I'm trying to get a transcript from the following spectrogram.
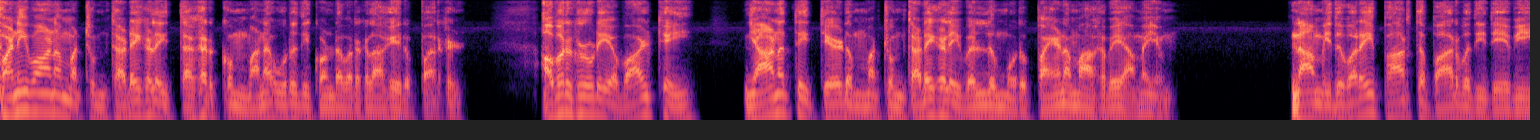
பணிவான மற்றும் தடைகளை தகர்க்கும் மன உறுதி கொண்டவர்களாக இருப்பார்கள். அவர்களுடைய வாழ்க்கை ஞானத்தை தேடும் மற்றும் தடைகளை வெல்லும் ஒரு பயணமாகவே அமையும். நாம் இதுவரை பார்த்த பார்வதி தேவி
